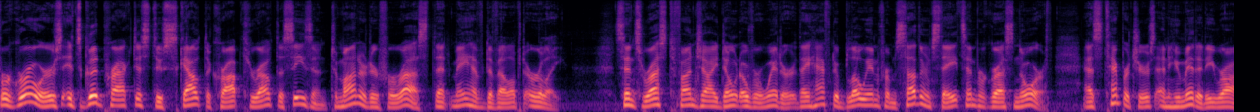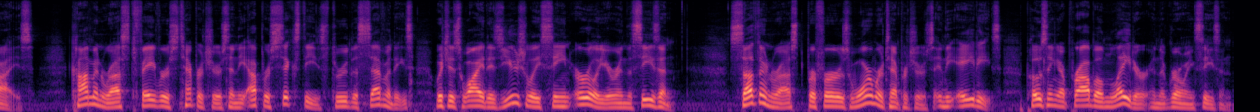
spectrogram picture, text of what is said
For growers, it's good practice to scout the crop throughout the season to monitor for rust that may have developed early. Since rust fungi don't overwinter, they have to blow in from southern states and progress north as temperatures and humidity rise. Common rust favors temperatures in the upper 60s through the 70s, which is why it is usually seen earlier in the season. Southern rust prefers warmer temperatures in the 80s, posing a problem later in the growing season.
